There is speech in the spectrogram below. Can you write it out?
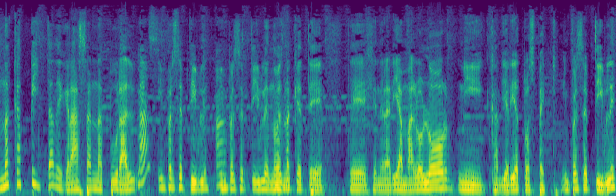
una capita de grasa natural ¿Más? imperceptible, Ah. imperceptible, no es la que te, te generaría mal olor ni cambiaría tu aspecto, imperceptible,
